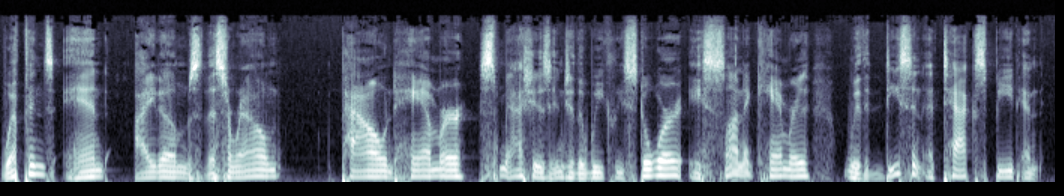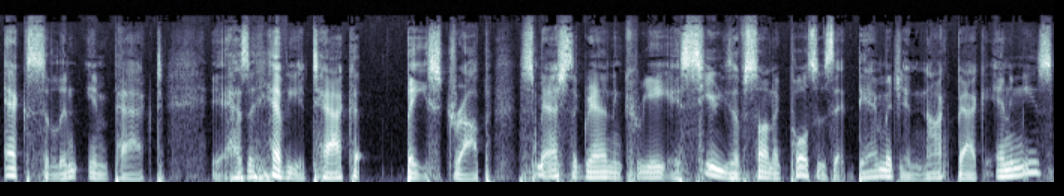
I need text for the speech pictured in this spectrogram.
Weapons and items. The surround pound hammer smashes into the weekly store, a sonic hammer with decent attack speed and excellent impact. It has a heavy attack bass drop, smash the ground, and create a series of sonic pulses that damage and knock back enemies,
